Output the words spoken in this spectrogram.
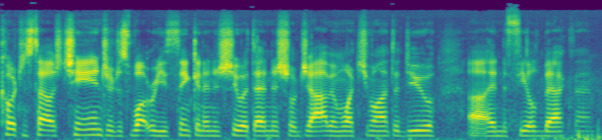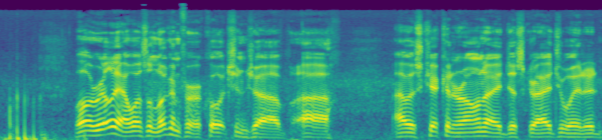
coaching style has changed, or just what were you thinking initially with that initial job and what you wanted to do uh, in the field back then? Well, really, I wasn't looking for a coaching job. Uh, I was kicking around. I had just graduated.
